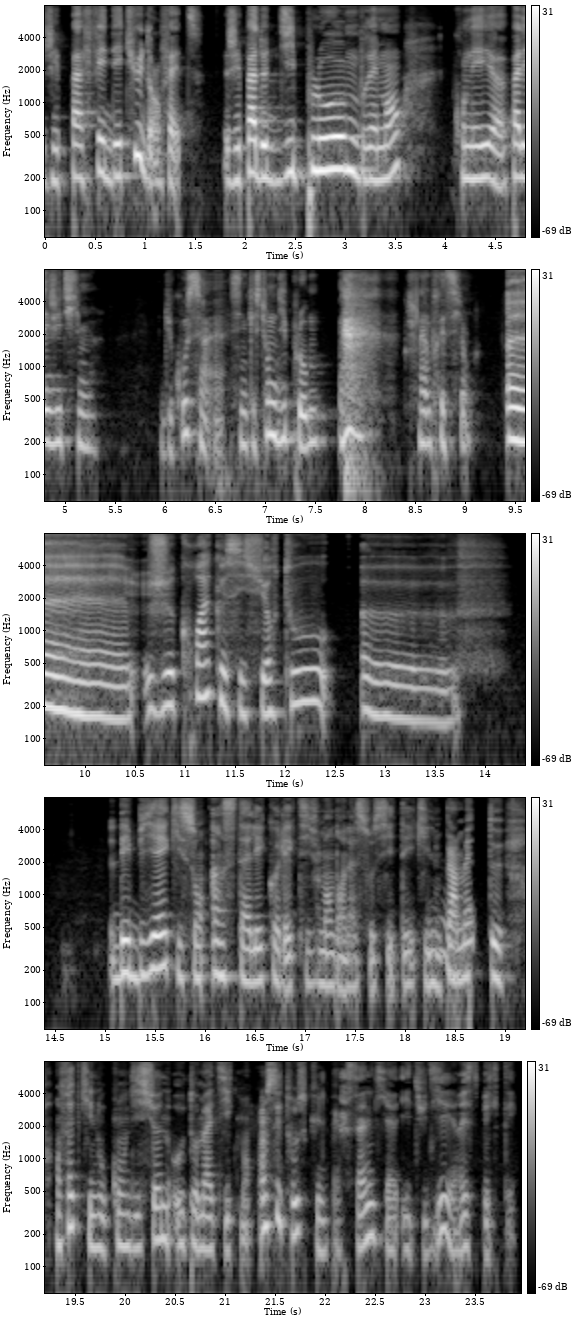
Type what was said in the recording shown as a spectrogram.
j'ai pas fait d'études en fait, j'ai pas de diplôme vraiment, qu'on n'est, pas légitime. Du coup, c'est une question de diplôme, j'ai l'impression. je crois que c'est surtout, des biais qui sont installés collectivement dans la société, qui nous mmh. permettent de en fait, qui nous conditionnent automatiquement. On sait tous qu'une personne qui a étudié est respectée.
